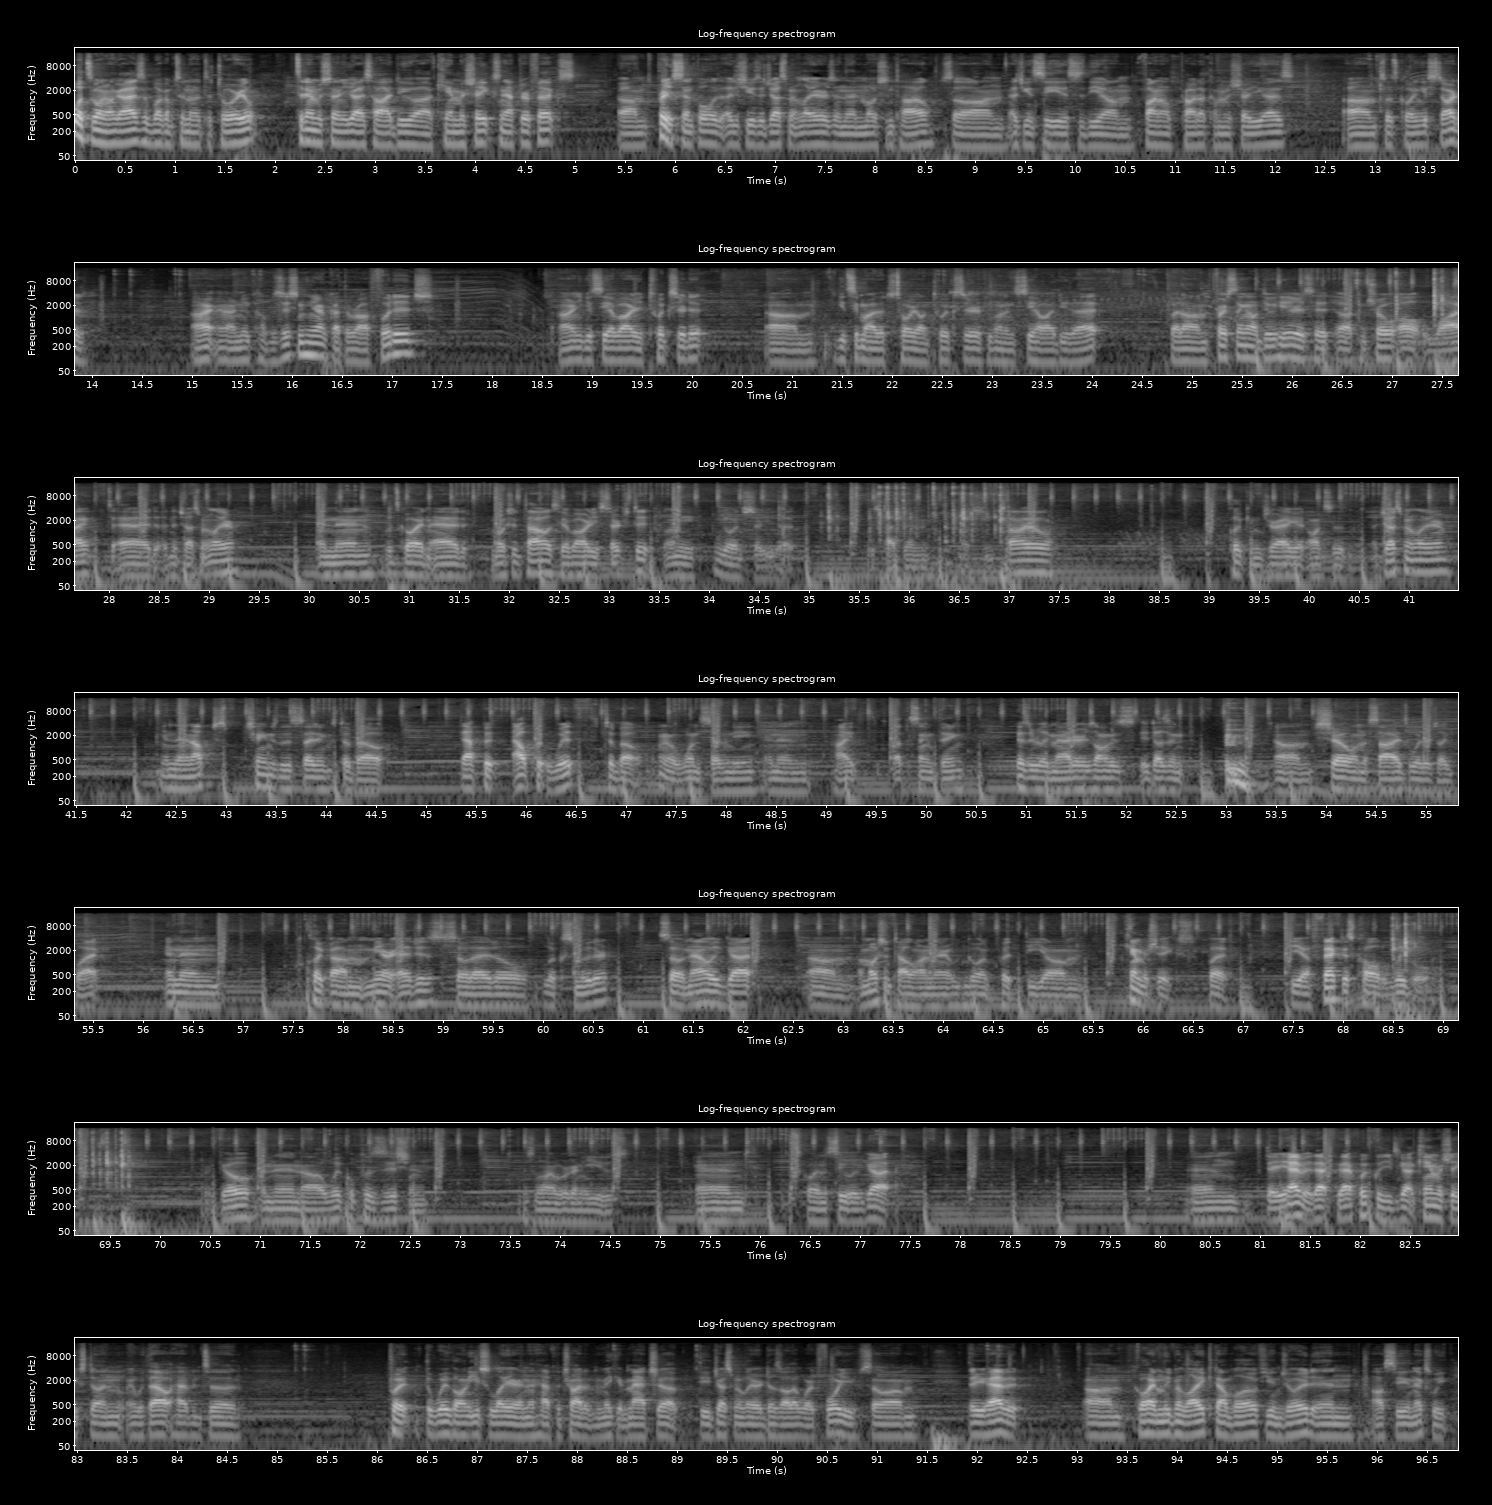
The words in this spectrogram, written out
What's going on guys and welcome to another tutorial. Today I'm showing you guys how I do uh, camera shakes in After Effects. Um, it's pretty simple, I just use adjustment layers and then motion tile. So um, as you can see this is the um, final product I'm going to show you guys. Um, so let's go ahead and get started. Alright, in our new composition here I've got the raw footage. Alright, you can see I've already Twixtered it. Um, you can see my other tutorial on Twixtor if you want to see how I do that. But um, first thing I'll do here is hit uh, Control Alt Y to add an adjustment layer. And then let's go ahead and add motion tile. See, I've already searched it. Let me go ahead and show you that. Just type in motion tile, click and drag it onto the adjustment layer. And then I'll just change the settings to about the output, output width to about know, 170 and then height about the same thing. It doesn't really matter as long as it doesn't um, show on the sides where there's like black. And then click um, mirror edges so that it'll look smoother. So now we've got um, a motion tile on there. We can go and put the um, camera shakes, but the effect is called wiggle. There we go, and then uh, wiggle position is the one we're gonna use. And let's go ahead and see what we've got. And there you have it. That that quickly you've got camera shakes done, without having to put the wig on each layer and then have to try to make it match up. The adjustment layer does all that work for you. So um, there you have it. Um, go ahead and leave a like down below if you enjoyed, and I'll see you next week.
